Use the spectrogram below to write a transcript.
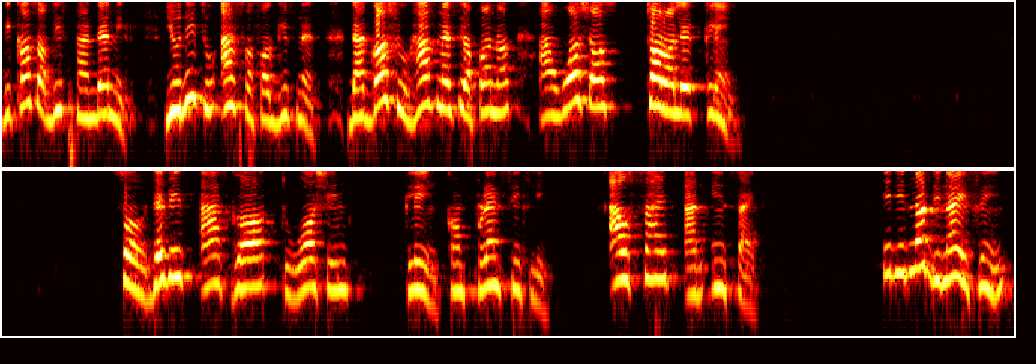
because of this pandemic, you need to ask for forgiveness, that God should have mercy upon us and wash us thoroughly clean. So David asked God to wash him clean, comprehensively, outside and inside. He did not deny his sin.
